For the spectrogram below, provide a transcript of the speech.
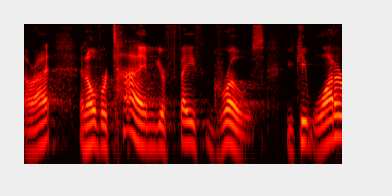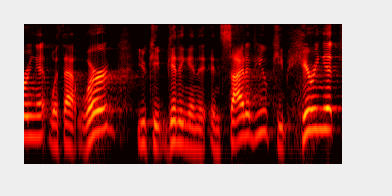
all right? And over time, your faith grows. You keep watering it with that word, you keep getting it inside of you, keep hearing it,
